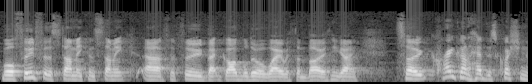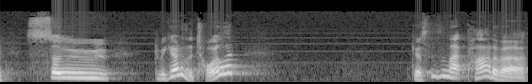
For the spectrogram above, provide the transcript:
well, food for the stomach and stomach uh, for food, but God will do away with them both. And going, so Craig kind of had this question. So, do we go to the toilet? Because isn't that part of a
